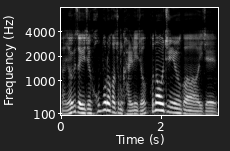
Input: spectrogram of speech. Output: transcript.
자 여기서 이제 호불호가 좀 갈리죠. 호나우지뉴가 이제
